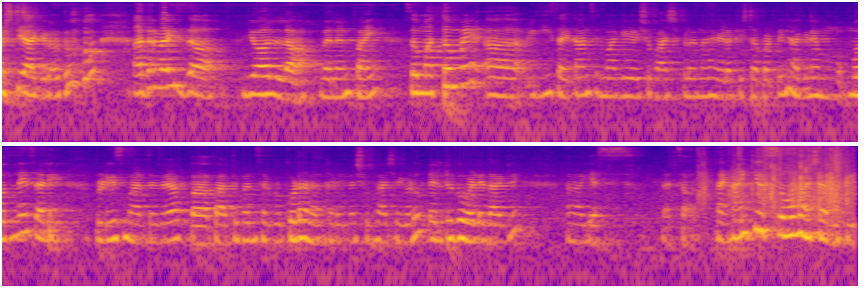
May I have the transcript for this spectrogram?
ಸೃಷ್ಟಿಯಾಗಿರೋದು. Otherwise you all well and fine so ಮತ್ತೊಮ್ಮೆ ಈ ಸೈತಾನ್ ಸಿನಿಮಾಗೆ ಶುಭಾಶಯಗಳನ್ನ ಹೇಳಕ್ ಇಷ್ಟಪಡ್ತೀನಿ. ಹಾಗೆಯೇ ಮೊದಲನೇ ಸಾರಿ ಪ್ರೊಡ್ಯೂಸ್ ಮಾಡ್ತಾ ಇದ್ರೆ ಪಾರ್ಥಿಬನ್ ಸರ್ಗೂ ಕೂಡ ನನ್ನ ಕಡೆಯಿಂದ ಶುಭಾಶಯಗಳು. ಎಲ್ರಿಗೂ ಒಳ್ಳೇದಾಗ್ಲಿ. Yes that's all thank thank you so much Aditi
